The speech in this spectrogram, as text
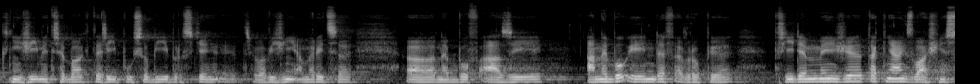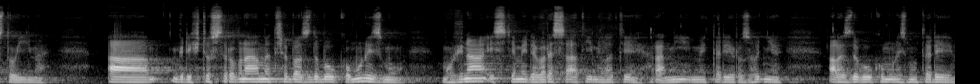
kněžími třeba, kteří působí prostě třeba v Jižní Americe nebo v Ázii, a nebo i jinde v Evropě, přijde mi, že tak nějak zvláštně stojíme. A když to srovnáme třeba s dobou komunismu, Možná i s těmi 90. lety, ranými tedy rozhodně, ale s dobou komunismu tedy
